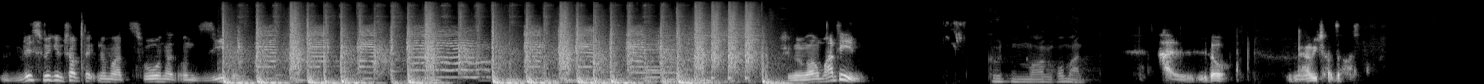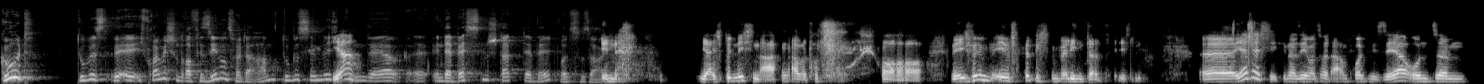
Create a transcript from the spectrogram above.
This Week in ShopTech Nummer 207. Schönen guten Morgen, Martin. Guten Morgen, Roman. Hallo. Na, wie schaut's aus? Gut. Du bist, äh, ich freue mich schon drauf. Wir sehen uns heute Abend. Du bist nämlich Ja. in, der, äh, in der besten Stadt der Welt, wolltest du sagen. In, ja, ich bin nicht in Aachen, aber trotzdem. Oh, nee, ich bin in- wirklich in Berlin tatsächlich. Äh, ja, richtig. Genau, sehen wir uns heute Abend. Freue ich mich sehr. Und ähm,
